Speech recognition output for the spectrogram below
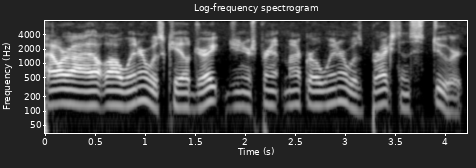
POWRi Outlaw winner was Kale Drake. Junior Sprint Micro winner was Braxton Stewart.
